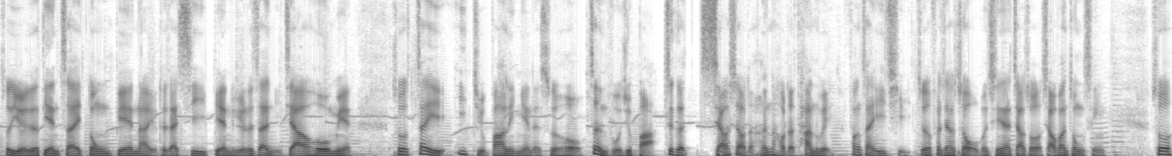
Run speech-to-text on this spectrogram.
所以有的店在东边啊，有的在西边，有的在你家后面。说在一九八零年的时候，政府就把这个小小的很好的摊位放在一起，就是叫做我们现在叫做小贩中心。说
